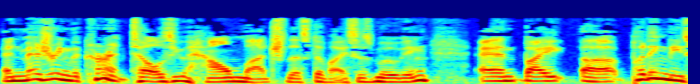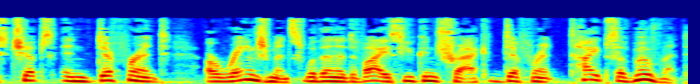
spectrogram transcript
and measuring the current tells you how much this device is moving. And by uh, putting these chips in different arrangements within a device, you can track different types of movement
